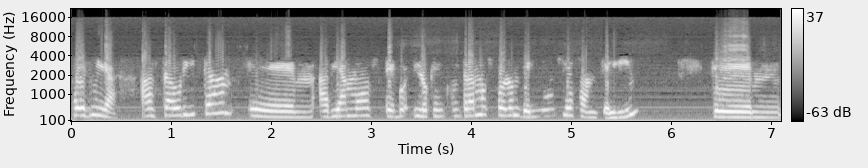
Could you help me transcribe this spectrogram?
pues mira, hasta ahorita eh, habíamos, eh, lo que encontramos fueron denuncias ante el IMSS, em,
